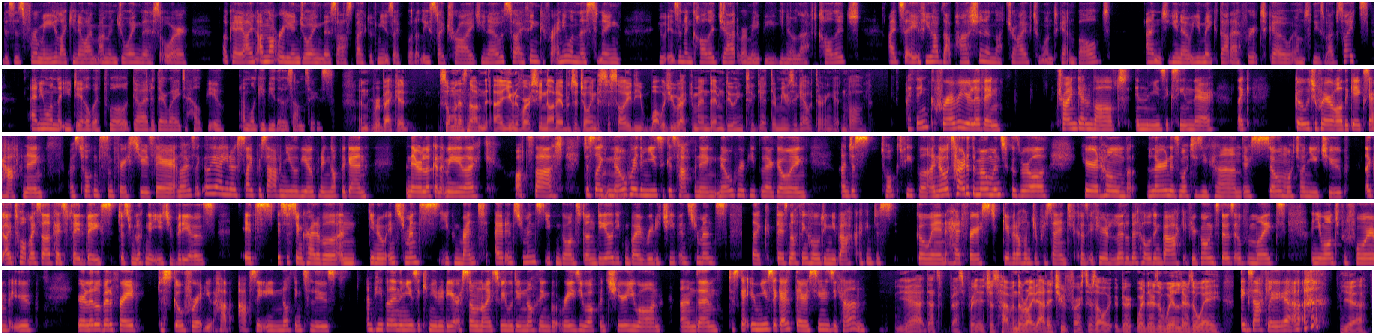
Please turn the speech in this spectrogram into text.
this is for me, like, you know, I'm, I'm enjoying this, or okay, I, I'm not really enjoying this aspect of music, but at least I tried, you know? So I think for anyone listening, who isn't in college yet or maybe you know left college i'd say if you have that passion and that drive to want to get involved and you know you make that effort to go onto these websites anyone that you deal with will go out of their way to help you and will give you those answers and rebecca someone that's not in a university not able to join the society what would you recommend them doing to get their music out there and get involved i think wherever you're living try and get involved in the music scene there like go to where all the gigs are happening I was talking to some first years there and I was like, oh, yeah, you know, Cyprus Avenue will be opening up again. And they were looking at me like, what's that? Just like know where the music is happening, know where people are going, and just talk to people. I know it's hard at the moment because we're all here at home, but learn as much as you can. There's so much on YouTube. Like I taught myself how to play the bass just from looking at YouTube videos. It's it's just incredible. And you know, instruments, you can rent out instruments, you can go on to onto DoneDeal, you can buy really cheap instruments. Like there's nothing holding you back. I think just go in head first, give it 100%. Because if you're a little bit holding back, if you're going to those open mics and you want to perform, but you're, you're a little bit afraid, just go for it. You have absolutely nothing to lose. And people in the music community are so nice. We will do nothing but raise you up and cheer you on and um, just get your music out there as soon as you can. Yeah, that's that's brilliant. It's just having the right attitude first. There's always there, where there's a will, there's a way. Exactly. Yeah. yeah.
